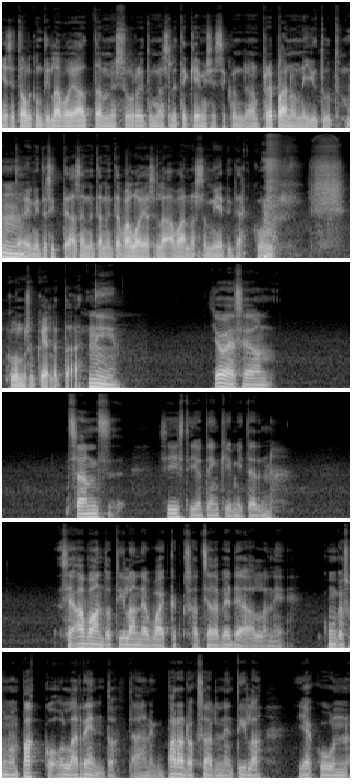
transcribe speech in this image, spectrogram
Ja se tolkun tila voi auttaa myös suoriutumaan sille tekemisessä, kun ne on prepannut ne jutut, mutta mm. ei niitä sitten asenneta niitä valoja sillä avannossa mietitä, kun, kun sukelletaan. Niin. Joo, ja se on, se on siisti jotenkin, miten se avantotilanne, vaikka kun sä oot siellä veden alla, niin kuinka sun on pakko olla rento. Tämä on niin paradoksaalinen tila. Ja kun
